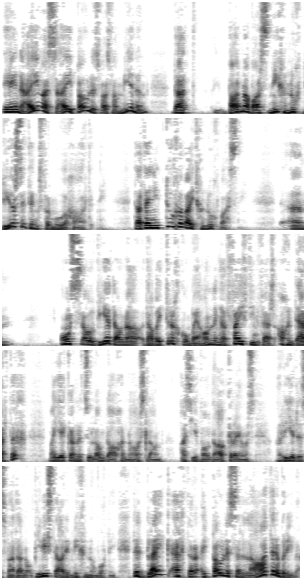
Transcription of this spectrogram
En hy was hy, Paulus was van mening dat Barnabas nie genoeg deursettingsvermoë gehad het nie. Dat hy nie toegewyd genoeg was nie ehm um, ons sal weer daarna daarby terugkom by Handelinge 15 vers 38, maar jy kan dit so lank daar genaslaan as jy wil. Daar kry ons redes wat dan op hierdie stadium nie genoem word nie. Dit blyk egter uit Paulus se latere briewe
